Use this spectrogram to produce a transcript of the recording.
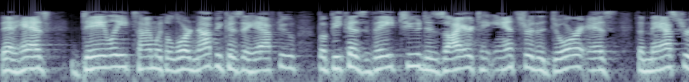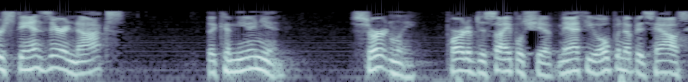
That has daily time with the Lord, not because they have to, but because they too desire to answer the door as the Master stands there and knocks? The communion, certainly part of discipleship. Matthew opened up his house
